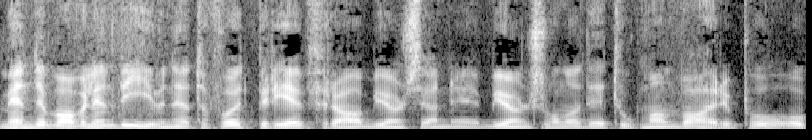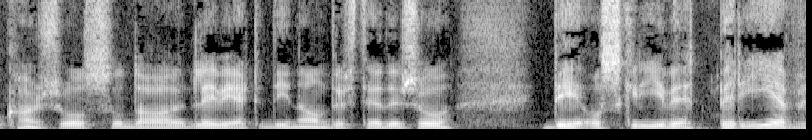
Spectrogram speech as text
Men det var vel en begivenhet å få et brev fra Bjørnstjerne Bjørnson, og det tok man vare på, og kanskje også da leverte dine andre steder. Så det å skrive et brev,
